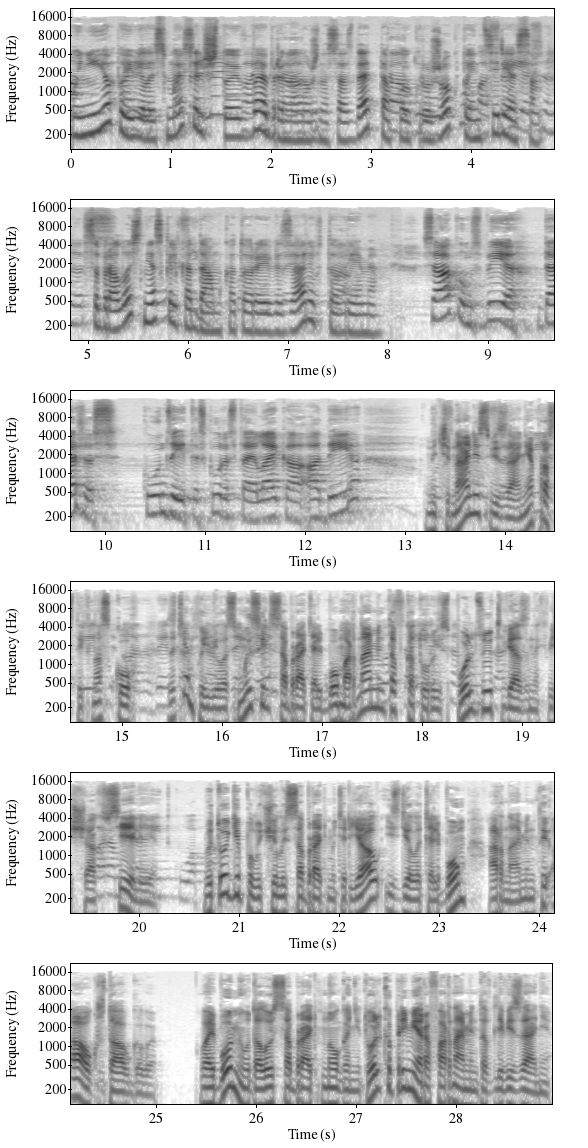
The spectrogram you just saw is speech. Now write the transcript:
У нее появилась мысль, что и в Бебрино нужно создать такой кружок по интересам. Собралось несколько дам, которые вязали в то время. Начинали с вязания простых носков. Затем появилась мысль собрать альбом орнаментов, которые используют в вязаных вещах в селии. В итоге получилось собрать материал и сделать альбом «Орнаменты Аукшдаугова». В альбоме удалось собрать много не только примеров орнаментов для вязания,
